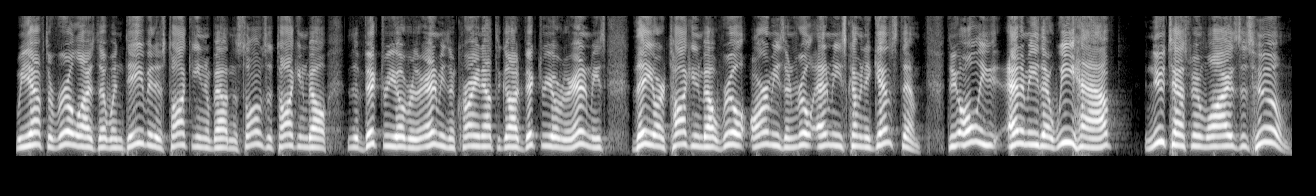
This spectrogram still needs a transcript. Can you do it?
we have to realize that when David is talking about, and the Psalms are talking about the victory over their enemies and crying out to God victory over their enemies, they are talking about real armies and real enemies coming against them. The only enemy that we have, New Testament wise, is whom?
